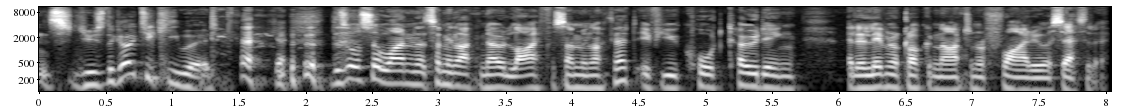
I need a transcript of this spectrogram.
It's use the go to keyword. There's also one that's something like No Life or something like that. If you caught coding at 11 o'clock at night on a Friday or a Saturday.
